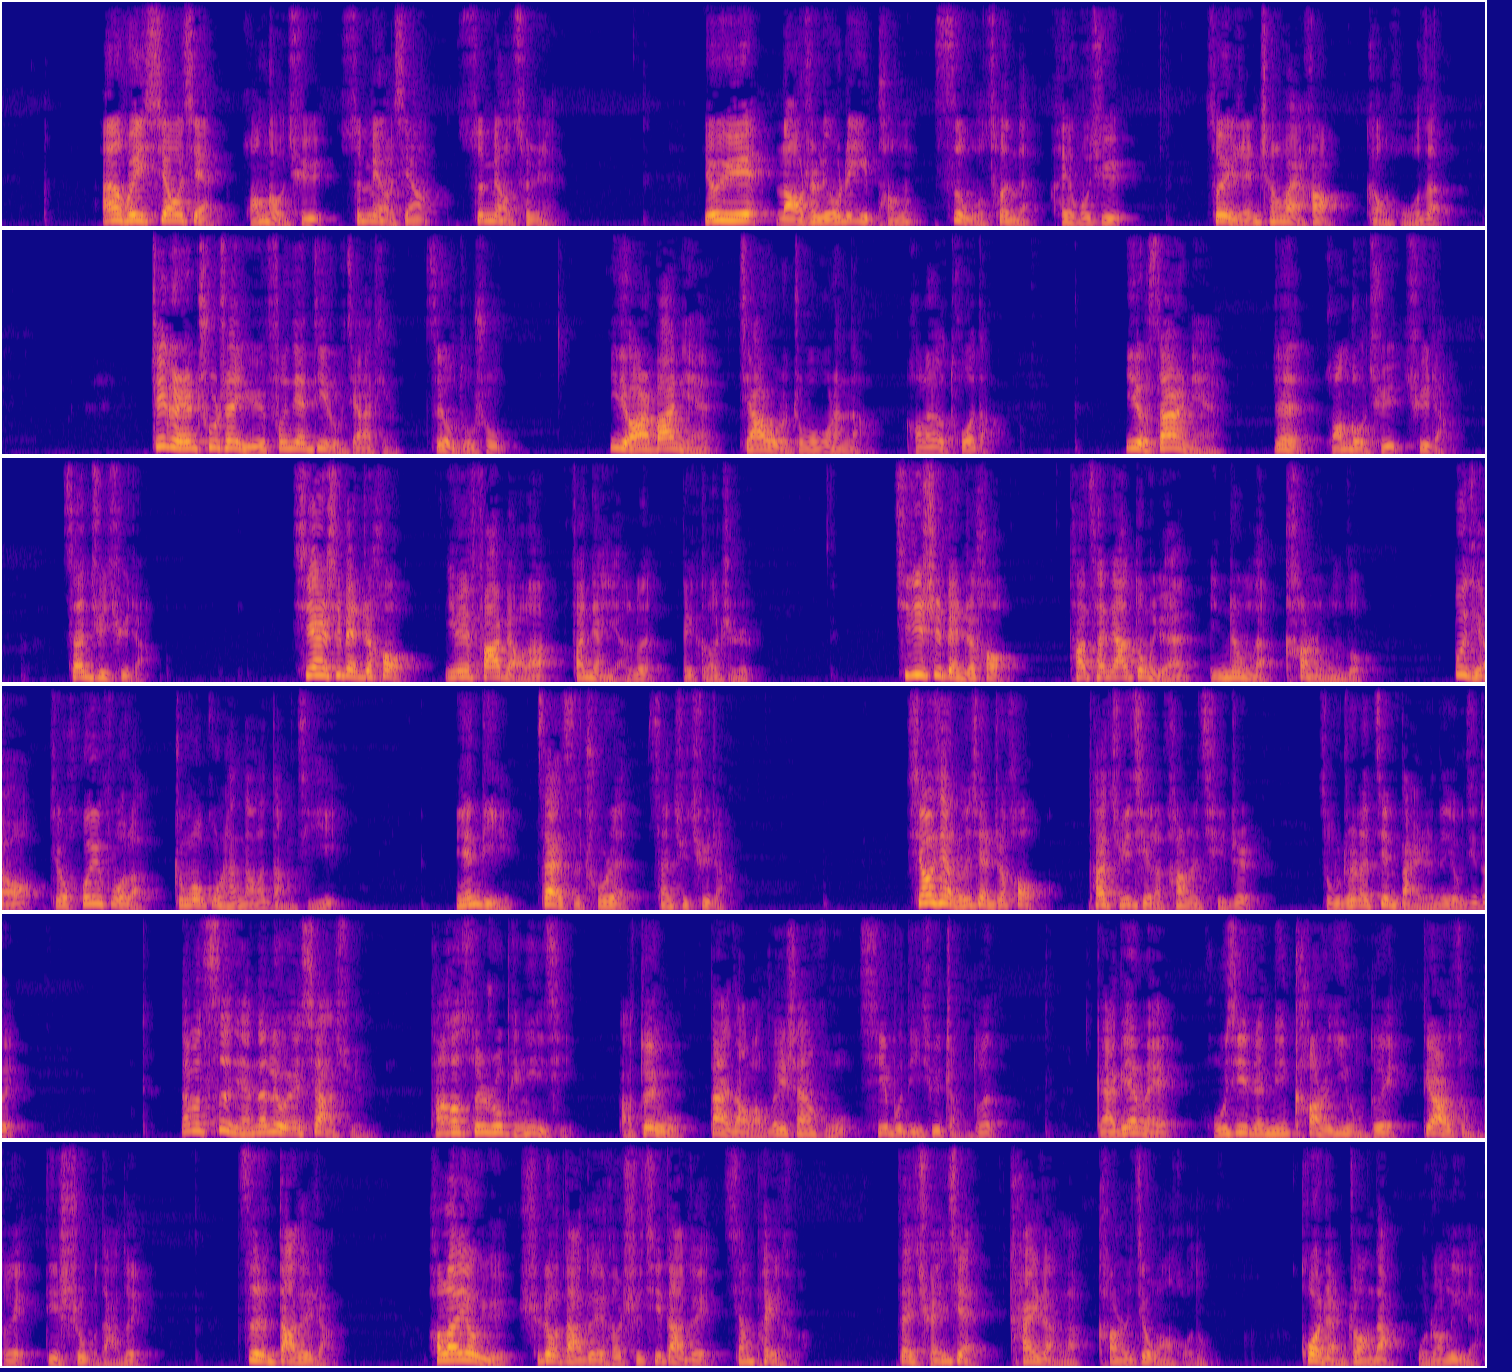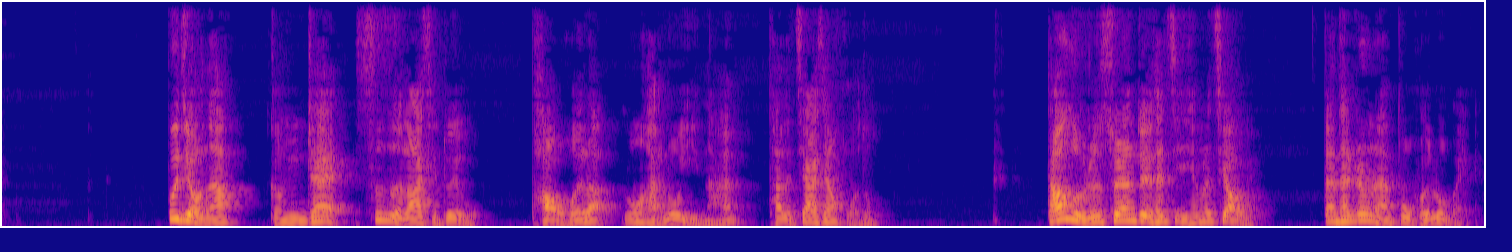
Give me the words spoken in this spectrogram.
安徽萧县黄口区孙庙乡孙庙村人。由于老是留着一蓬四五寸的黑胡须，所以人称外号“耿胡子”。这个人出身于封建地主家庭，自幼读书。一九二八年加入了中国共产党，后来又脱党。一九三二年任黄口区区长、三区区长。西安事变之后，因为发表了反蒋言论被革职。七七事变之后，他参加动员民众的抗日工作，不久就恢复了中国共产党的党籍。年底再次出任三区区长。萧县沦陷之后，他举起了抗日旗帜，组织了近百人的游击队。那么次年的六月下旬，他和孙淑平一起。把队伍带到了微山湖西部地区整顿，改编为湖西人民抗日义勇队第二总队第十五大队，自任大队长。后来又与十六大队和十七大队相配合，在全县开展了抗日救亡活动，扩展壮大武装力量。不久呢，耿云斋私自拉起队伍，跑回了陇海路以南他的家乡活动。党组织虽然对他进行了教育，但他仍然不回路北。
